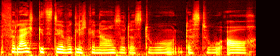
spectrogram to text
vielleicht geht es dir wirklich genauso, dass du, dass du auch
